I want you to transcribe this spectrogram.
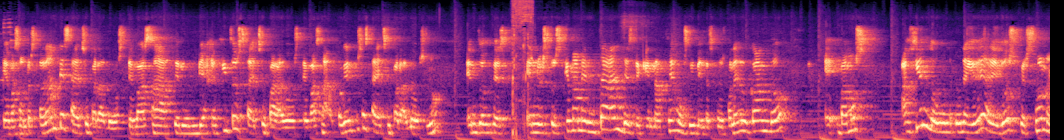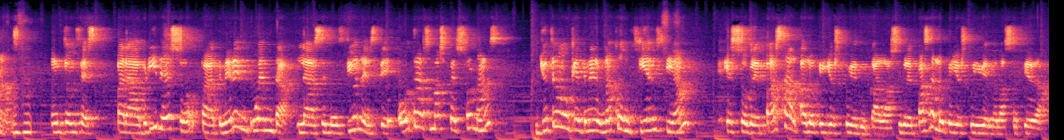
Te vas a un restaurante, está hecho para dos. Te vas a hacer un viajecito, está hecho para dos. Te vas a... Cualquier cosa está hecho para dos, ¿no? Entonces, en nuestro esquema mental, desde que nacemos y mientras nos van educando, eh, vamos haciendo una idea de dos personas. Entonces, para abrir eso, para tener en cuenta las emociones de otras más personas, yo tengo que tener una conciencia que sobrepasa a lo que yo estoy educada, sobrepasa lo que yo estoy viviendo en la sociedad.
